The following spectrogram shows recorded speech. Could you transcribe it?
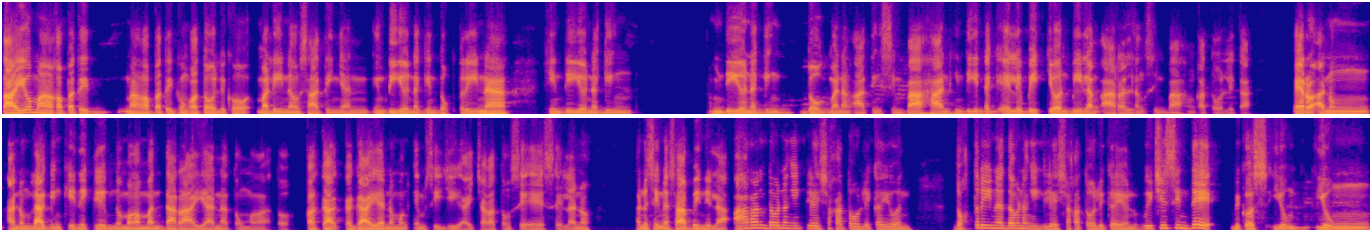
Tayo mga kapatid, mga kapatid kong katoliko, malinaw sa atin 'yan. Hindi 'yon naging doktrina, hindi 'yon naging hindi 'yon naging dogma ng ating simbahan, hindi nag-elevate 'yon bilang aral ng simbahang katolika Pero anong anong laging kiniklaim ng mga mandaraya na tong mga to? Kagaya ng mga MCGI tsaka tong si SL, ano? Ano sinasabi nila? Aral daw ng Iglesia Katolika 'yun. Doktrina daw ng Iglesia Katolika 'yun, which is hindi because yung yung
